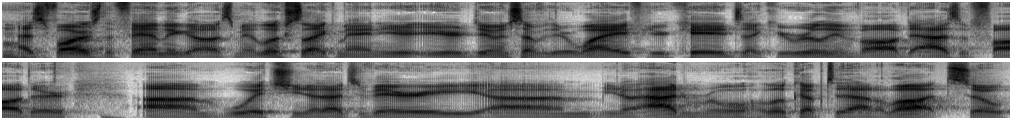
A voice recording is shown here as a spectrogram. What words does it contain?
mm-hmm. as far as the family goes, I mean, it looks like man, you're, you're doing stuff with your wife, your kids. Like you're really involved as a father, um, which you know that's very um, you know admirable. I look up to that a lot. So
